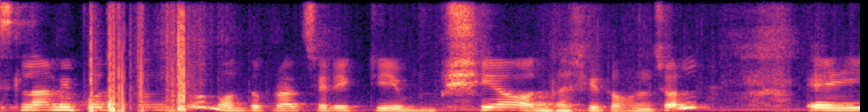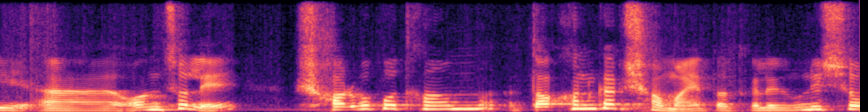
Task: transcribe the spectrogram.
ইসলামী প্রজাতন্ত্র, মধ্যপ্রাচ্যের একটি শিয়া অধ্যাসিত অঞ্চল। এই অঞ্চলে সর্বপ্রথম তখনকার সময়, তৎকালীন উনিশশো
